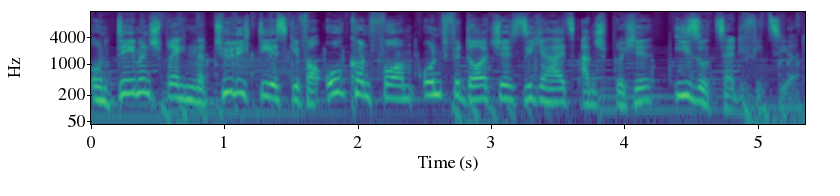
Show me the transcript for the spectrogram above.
Und dementsprechend natürlich DSGVO-konform und für deutsche Sicherheitsansprüche ISO-zertifiziert.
